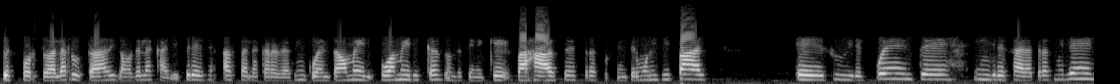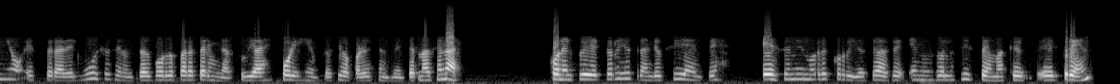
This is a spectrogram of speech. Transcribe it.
pues por toda la ruta, digamos, de la calle 13 hasta la carrera 50 o Américas, donde tiene que bajarse el transporte intermunicipal, eh, subir el puente, ingresar a Transmilenio, esperar el bus, hacer un transbordo para terminar su viaje, por ejemplo, si va para el centro internacional. Con el proyecto Regiotran de Occidente, ese mismo recorrido se hace en un solo sistema que es el tren,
